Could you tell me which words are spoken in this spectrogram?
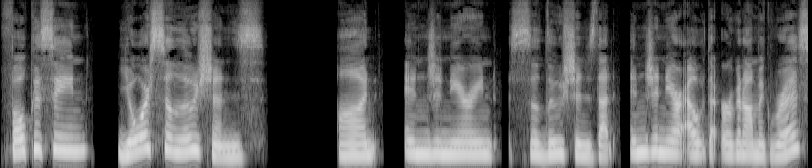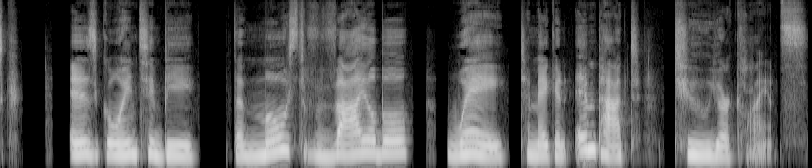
focusing your solutions on engineering solutions that engineer out the ergonomic risk is going to be the most valuable way to make an impact to your clients.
